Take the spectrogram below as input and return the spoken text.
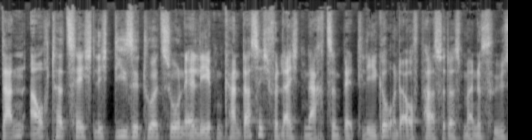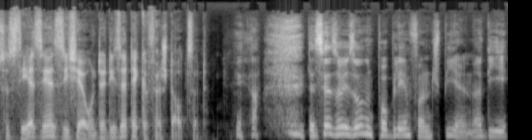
dann auch tatsächlich die Situation erleben kann, dass ich vielleicht nachts im Bett liege und aufpasse, dass meine Füße sehr, sehr sicher unter dieser Decke verstaut sind. Ja, das ist ja sowieso ein Problem von Spielen. Ne? Die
